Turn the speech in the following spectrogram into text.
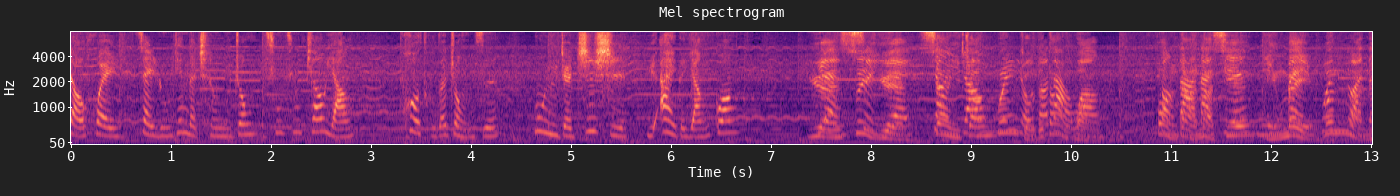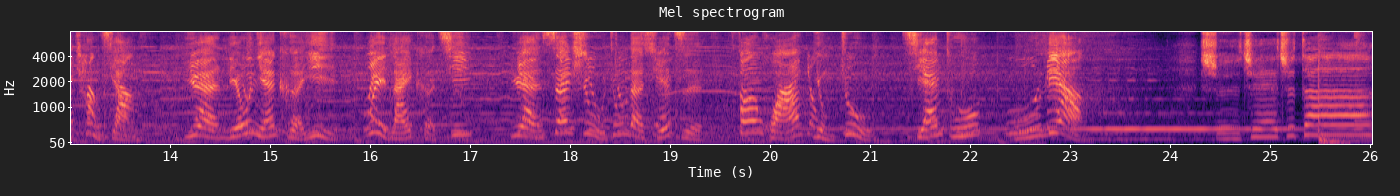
教会在如烟的晨雾中轻轻飘扬，破土的种子沐浴着知识与爱的阳光。愿岁月像一张温柔的大网，放大那些明媚温暖的畅想。愿流年可忆，未来可期。愿三十五中的学子芳华永驻，前途无量。世界之大，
